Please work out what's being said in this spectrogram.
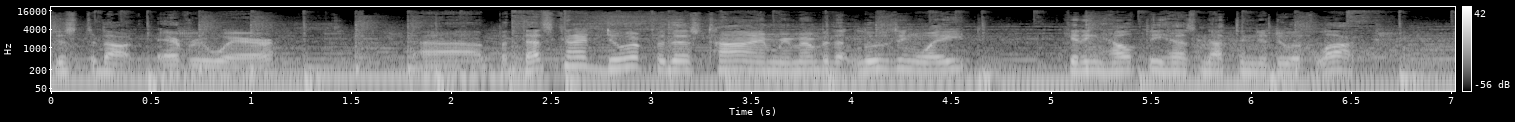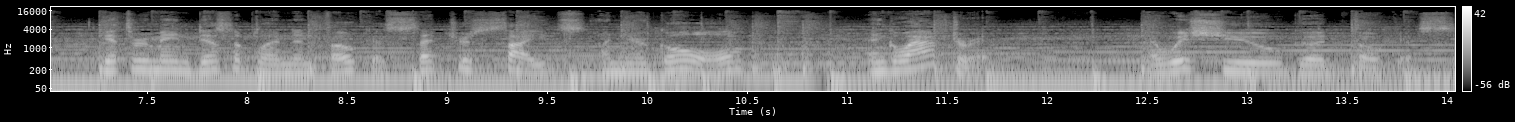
just about everywhere. Uh, but that's going to do it for this time. Remember that losing weight, getting healthy has nothing to do with luck. You have to remain disciplined and focused. Set your sights on your goal and go after it. I wish you good focus.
